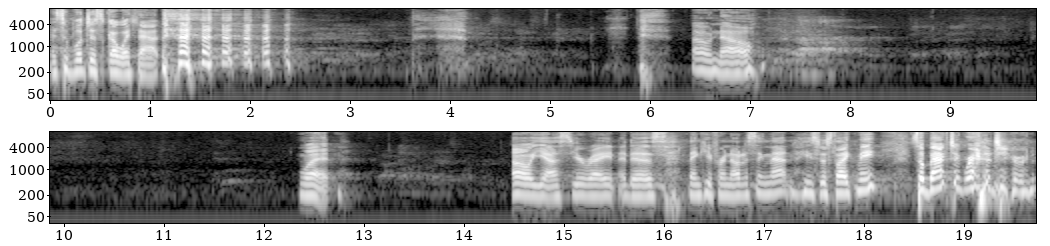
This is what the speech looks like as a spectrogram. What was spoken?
And so we'll just go with that. oh no. What? Oh, yes, you're right. It is. Thank you for noticing that. He's just like me. So, back to gratitude.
